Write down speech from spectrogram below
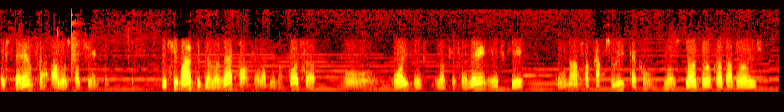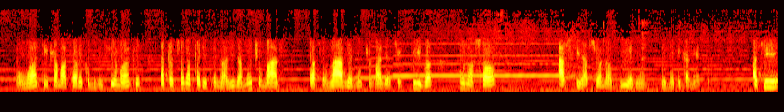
esperanza a los pacientes. Decimos antes de los épocas, la misma cosa, o, hoy pues, lo que se ve es que una sola capsulita con los dos bloqueadores, un antiinflamatorio, como decíamos antes, la persona puede tener una vida mucho más razonable, mucho más efectiva, una sola aspiración al día de, de medicamento. Así,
